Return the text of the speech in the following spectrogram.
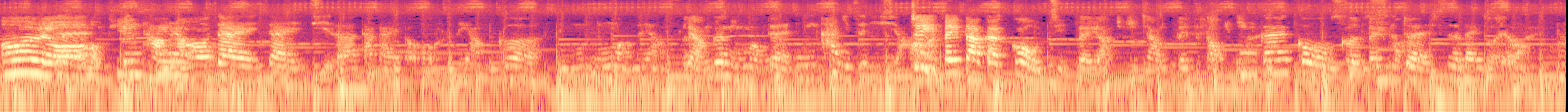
哎呦，好冰糖，哦然后再再挤了大概有两个柠柠檬的样子。两个柠檬，，对，你看你自己喜好啊。这一杯大概够几杯啊？就是这样杯子倒出来，应该够个四杯吗对，四杯左右。嗯，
